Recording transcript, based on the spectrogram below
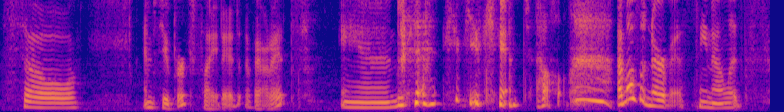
So I'm super excited about it. And if you can't tell, I'm also nervous, you know, let's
